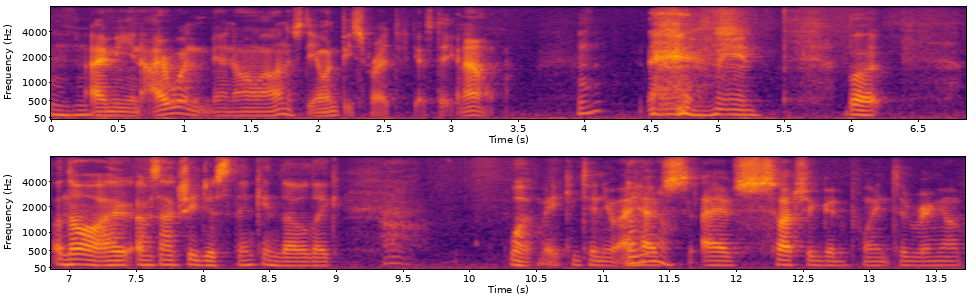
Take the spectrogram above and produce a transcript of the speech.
Mhm. I mean, I wouldn't, in all honesty, I wouldn't be surprised if he gets taken out. Mhm. I mean, But uh, no, I, I was actually just thinking though, like, what? wait, continue. I No, no, have no. I have such a good point to bring up.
